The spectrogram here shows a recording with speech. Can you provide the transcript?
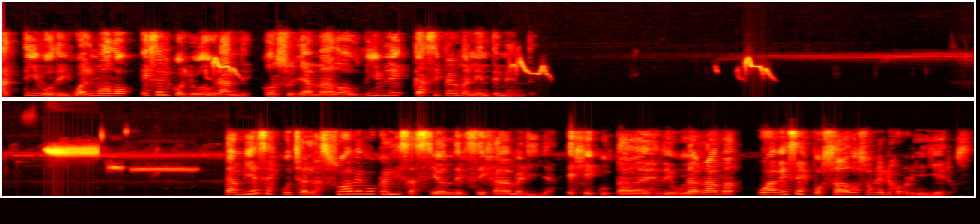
Activo de igual modo es el coludo grande, con su llamado audible casi permanentemente. También se escucha la suave vocalización del ceja amarilla, ejecutada desde una rama o a veces posado sobre los hormigueros.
